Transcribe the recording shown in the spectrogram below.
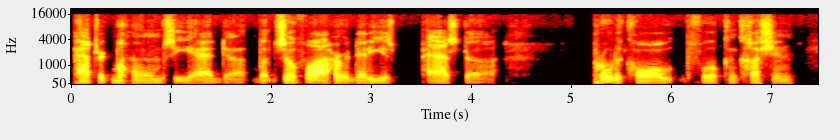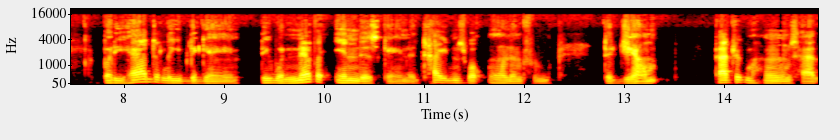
Patrick Mahomes. He had, uh, but so far I heard that he is past uh, protocol for concussion, but he had to leave the game. They were never in this game. The Titans were on him from the jump. Patrick Mahomes had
